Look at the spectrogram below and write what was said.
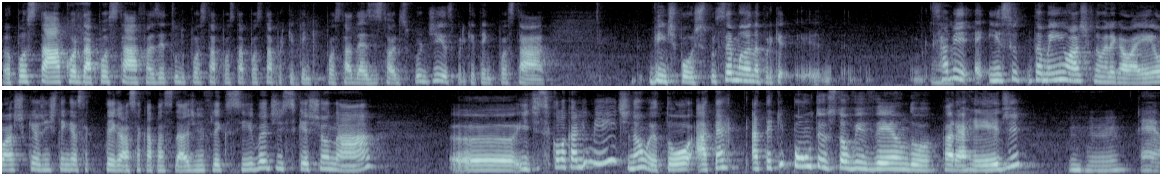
ah, postar, acordar, postar, fazer tudo, postar, postar, postar, porque tem que postar 10 stories por dia, porque tem que postar 20 posts por semana, porque. eh, Sabe, isso também eu acho que não é legal. Aí eu acho que a gente tem que essa, ter essa capacidade reflexiva de se questionar ah, e de se colocar limite. Não, eu tô. Até, até que ponto eu estou vivendo para a rede? É,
